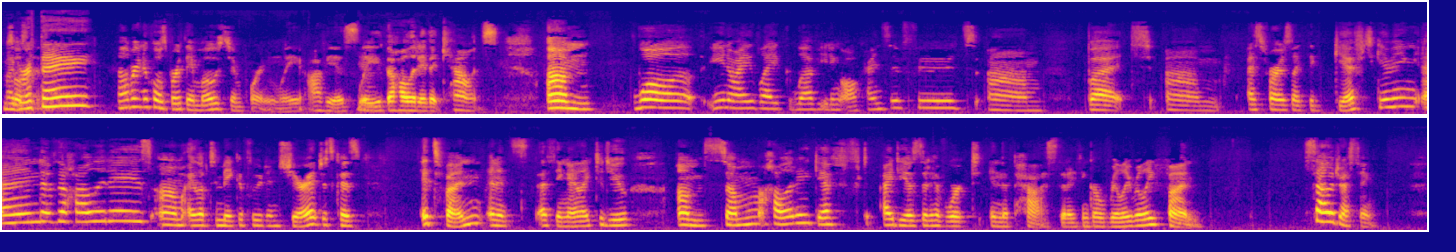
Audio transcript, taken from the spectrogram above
My So- birthday? celebrate Nicole's birthday most importantly, obviously, the holiday that counts. Um, well, you know, I like love eating all kinds of foods. Um, but um, as far as like the gift giving end of the holidays, um, I love to make a food and share it just because it's fun and it's a thing I like to do. Um, some holiday gift ideas that have worked in the past that I think are really, really fun. Salad dressing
